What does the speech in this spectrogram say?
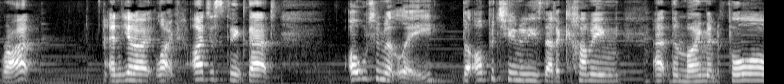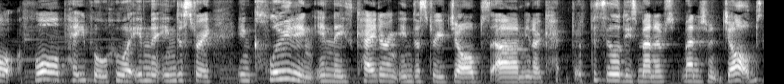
right? And you know like i just think that ultimately the opportunities that are coming at the moment for for people who are in the industry, including in these catering industry jobs, um, you know, facilities manage, management jobs.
